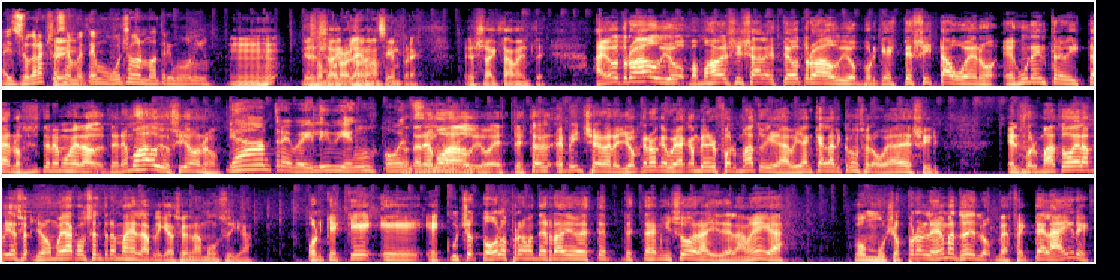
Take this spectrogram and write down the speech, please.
Hay suegras que Sí. se meten mucho en el matrimonio. Ujú. Es un problema siempre. Exactamente. Hay otro audio, vamos a ver si sale este otro audio, porque este sí está bueno. Es una entrevista, no sé si tenemos el audio. ¿Tenemos audio, sí o no? Ya entre Bailey bien joven. No tenemos audio. Este, esto es bien chévere. Yo creo que voy a cambiar el formato y a Bianca Alarcón se lo voy a decir. El formato de la aplicación, yo no me voy a concentrar más en la aplicación de la música. Porque es que eh, escucho todos los programas de radio de, este, de esta emisora y de la Mega con muchos problemas. Entonces lo- me afecta el aire.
